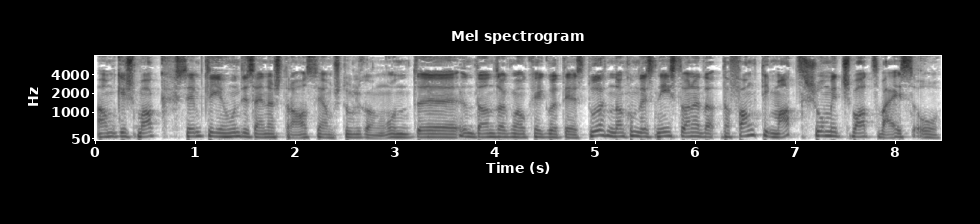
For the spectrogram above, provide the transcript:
am Geschmack sämtliche Hunde seiner Straße am Stuhlgang. Und, äh, und dann sagt man, okay, gut, der ist durch. Und dann kommt das nächste einer, da, da fängt die Matz schon mit Schwarz-Weiß an.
